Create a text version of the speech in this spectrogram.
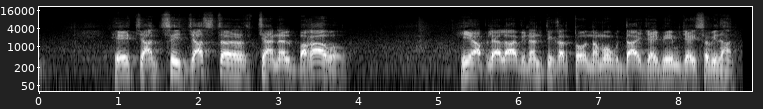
हे जास्तीत जास्त चॅनल बघावं. ही आपल्याला विनंती करतो. नमो बुद्धाय. जय भीम. जय संविधान.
